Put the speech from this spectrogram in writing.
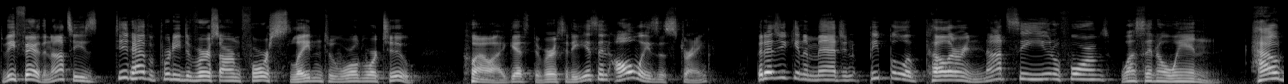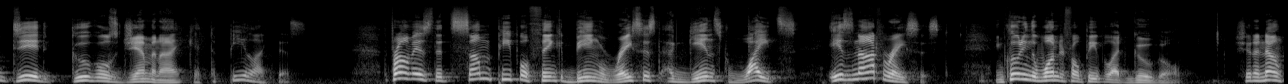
To be fair, the Nazis did have a pretty diverse armed force late into World War II. Well, I guess diversity isn't always a strength, but as you can imagine, people of color in Nazi uniforms wasn't a win. How did Google's Gemini get to be like this? The problem is that some people think being racist against whites is not racist, including the wonderful people at Google. Should have known,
